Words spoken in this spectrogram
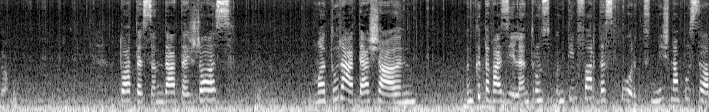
Da. Toate sunt date jos, măturate așa în, în câteva zile, într-un în timp foarte scurt. Nici n-a pus să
